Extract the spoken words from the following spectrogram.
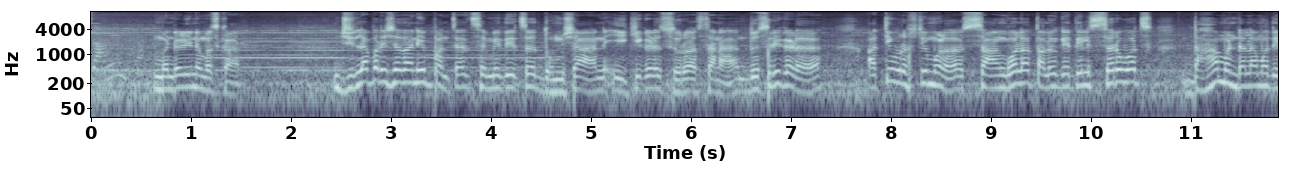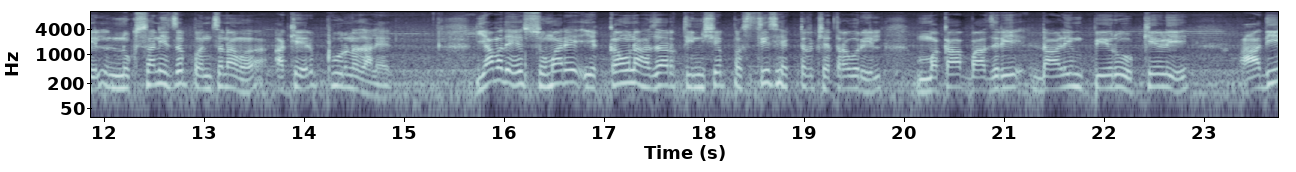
जाणून घ्या. मंडळी नमस्कार. जिल्हा परिषद आणि पंचायत समितीचं धुमशान एकीकडे सुरू असताना दुसरीकडं अतिवृष्टीमुळं सांगोला तालुक्यातील सर्वच दहा मंडलामधील नुकसानीचं पंचनामं अखेर पूर्ण झाले आहेत. यामध्ये सुमारे एक्कावन्न हजार तीनशे पस्तीस हेक्टर क्षेत्रावरील मका बाजरी डाळिंब पेरू केळी आदी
